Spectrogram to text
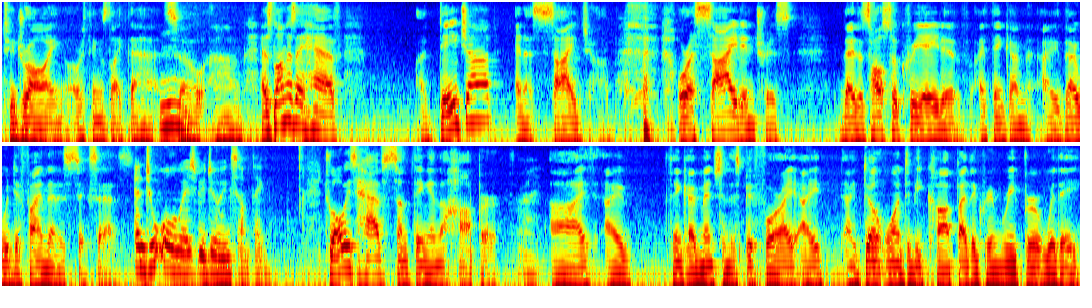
to drawing or things like that. Mm. So um, as long as I have a day job and a side job or a side interest that is also creative, I think I'm, I, I would define that as success. And to always be doing something. To always have something in the hopper. Right. Uh, I, I think I've mentioned this before. I, I, I don't want to be caught by the Grim Reaper with a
